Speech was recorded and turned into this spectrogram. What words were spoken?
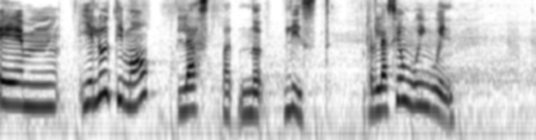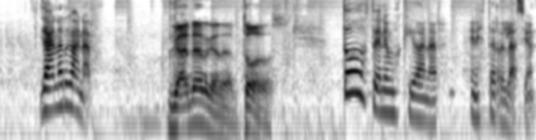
Em, y el último, last but not least, relación win-win. Ganar, ganar. Ganar, ganar, todos. todos tenemos que ganar en esta relación.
